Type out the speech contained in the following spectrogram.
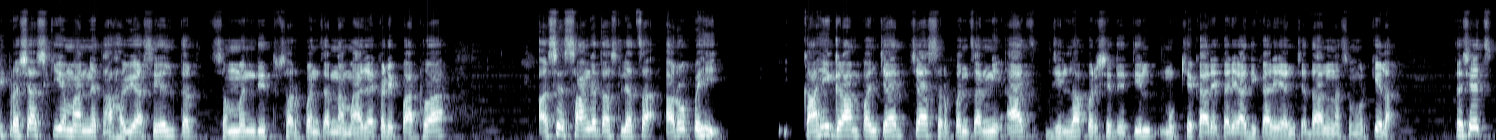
प्रशासकीय मान्यता हवी असेल तर संबंधित सरपंचांना माझ्याकडे पाठवा असे सांगत असल्याचा आरोपही काही ग्रामपंचायतच्या सरपंचांनी आज जिल्हा परिषदेतील मुख्य कार्यकारी अधिकारी यांच्या दालनासमोर केला. तसेच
